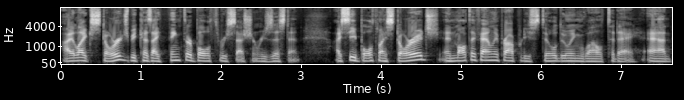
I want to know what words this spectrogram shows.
I like storage because I think they're both recession resistant. I see both my storage and multifamily properties still doing well today. And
